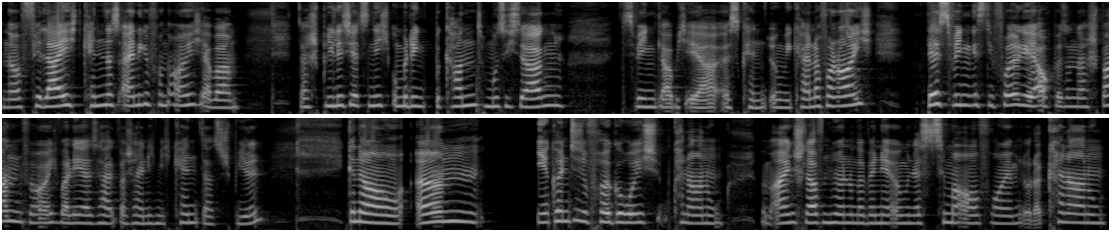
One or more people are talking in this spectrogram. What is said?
Genau, vielleicht kennen das einige von euch, aber das Spiel ist jetzt nicht unbedingt bekannt, muss ich sagen. Deswegen glaube ich eher, es kennt irgendwie keiner von euch. Deswegen ist die Folge ja auch besonders spannend für euch, weil ihr es halt wahrscheinlich nicht kennt, das Spiel. Genau, ähm, ihr könnt diese Folge ruhig, keine Ahnung, beim Einschlafen hören oder wenn ihr irgendwie das Zimmer aufräumt oder keine Ahnung.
